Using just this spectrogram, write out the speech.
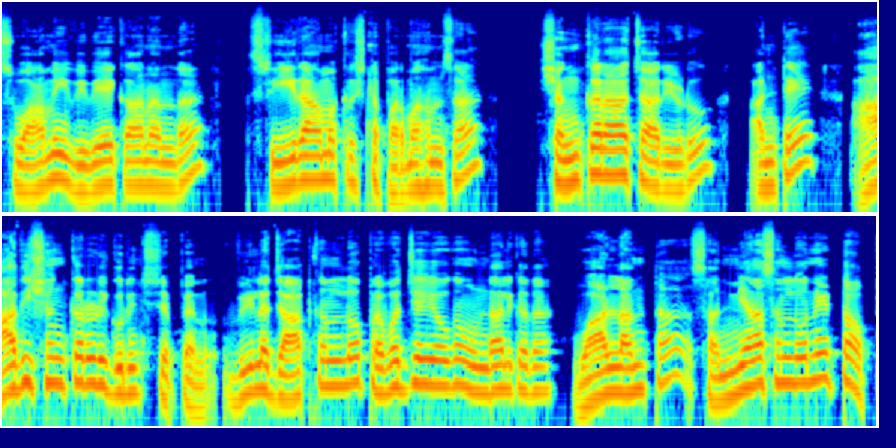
స్వామి వివేకానంద, శ్రీరామకృష్ణ పరమహంస, శంకరాచార్యుడు అంటే ఆదిశంకరుడి గురించి చెప్పాను. వీళ్ళ జాతకంలో ప్రవజ్య యోగం ఉండాలి కదా! వాళ్ళంతా సన్యాసంలోనే టాప్.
